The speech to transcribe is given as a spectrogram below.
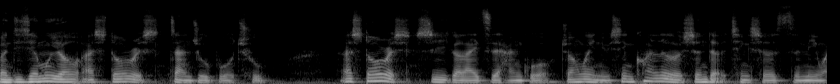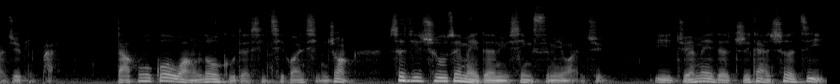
本集节目由 Astories 赞助播出。Astories 是一个来自韩国、专为女性快乐而生的轻奢私密玩具品牌，打破过往露骨的性器官形状，设计出最美的女性私密玩具，以绝美的质感设计、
